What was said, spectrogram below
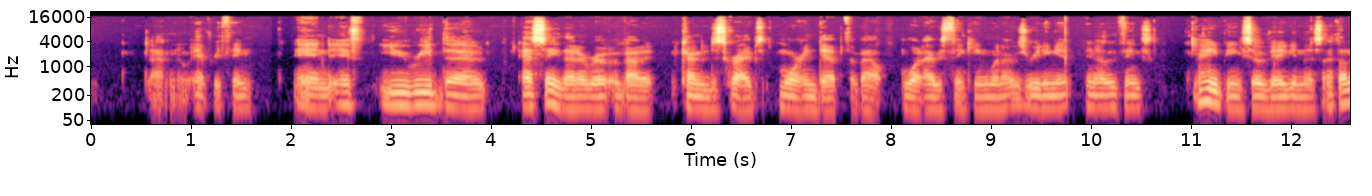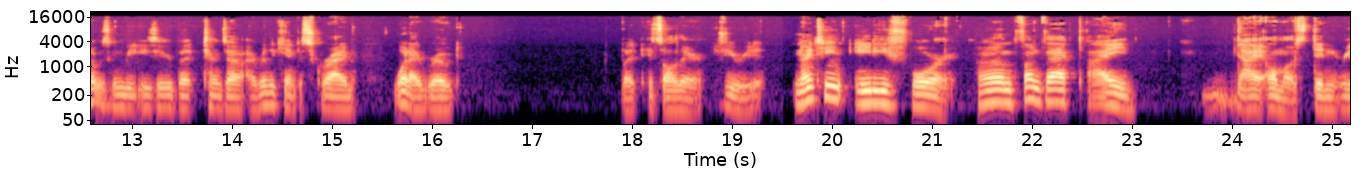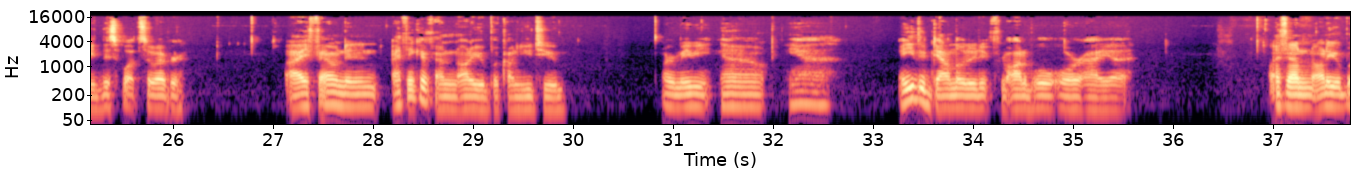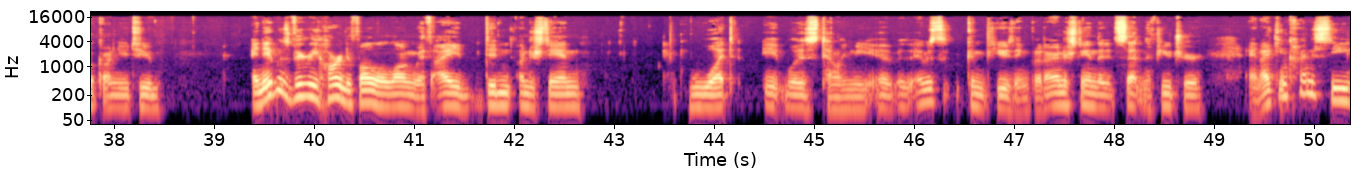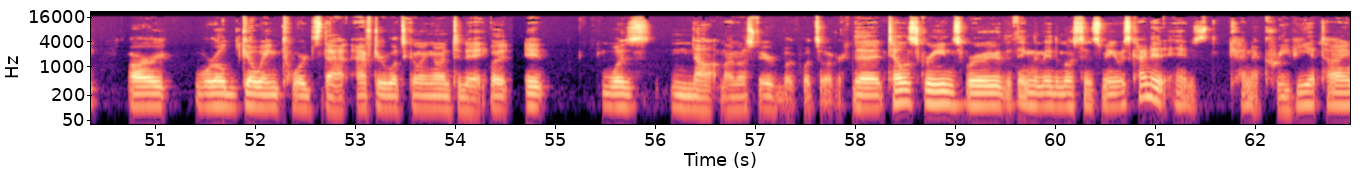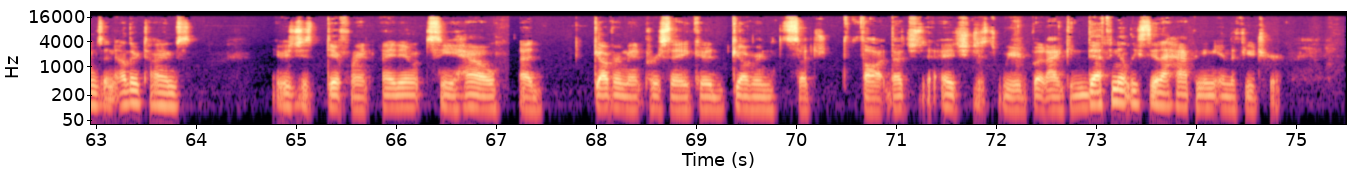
I don't know, everything. And if you read the essay that I wrote about it, it kind of describes more in depth about what I was thinking when I was reading it and other things. I hate being so vague in this. I thought it was going to be easier, but turns out I really can't describe what I wrote. But it's all there if you read it. 1984. Um, fun fact, I I almost didn't read this whatsoever. I found an I think I found an audiobook on YouTube. Or maybe no, yeah. I either downloaded it from Audible or I uh I found an audiobook on YouTube. And it was very hard to follow along with. I didn't understand what it was telling me. It was, it was confusing, but I understand that it's set in the future and I can kind of see our world going towards that after what's going on today. But it was not my most favorite book whatsoever. The telescreens were the thing that made the most sense to me. It was kind of it was kind of creepy at times, and other times it was just different. I don't see how a government per se could govern such thought. That's it's just weird, but I can definitely see that happening in the future.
